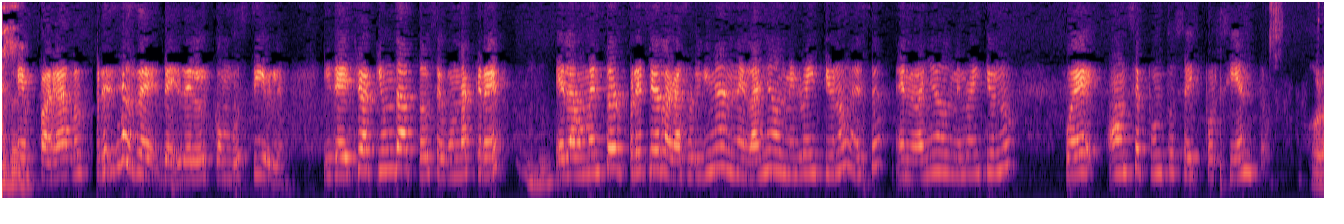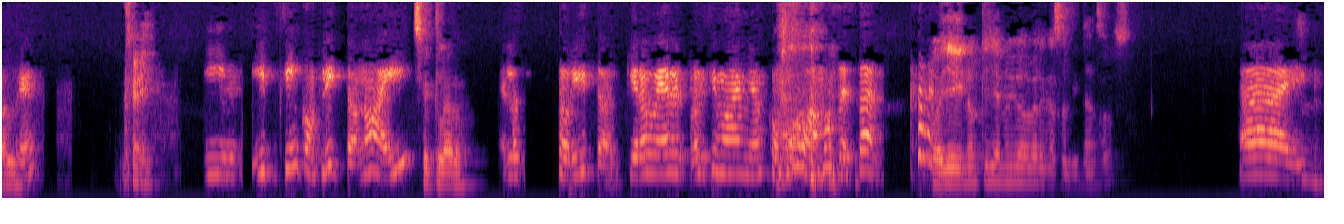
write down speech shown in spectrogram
en pagar los precios de, del combustible. Y de hecho aquí un dato, según la CRE, el aumento del precio de la gasolina en el año 2021, este, en el año 2021, fue 11.6%. Órale. ¿okay? Y, y sin conflicto, ¿no? Ahí. Sí, claro. Los solitos. Quiero ver el próximo año cómo vamos a estar. Oye, ¿y no que ya no iba a haber gasolinazos? Ay,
